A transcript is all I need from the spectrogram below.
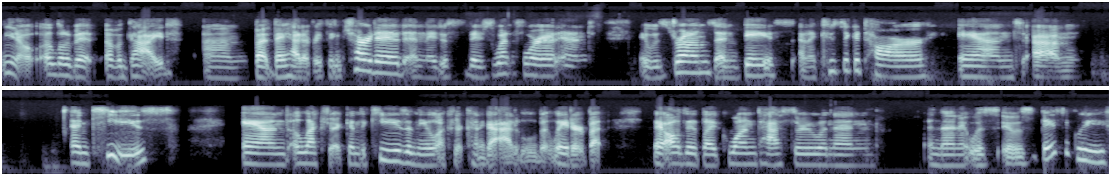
you know, a little bit of a guide. Um, but they had everything charted and they just they just went for it. And it was drums and bass and acoustic guitar and um, and keys and electric. And the keys and the electric kind of got added a little bit later but they all did like one pass through and then and then it was it was basically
